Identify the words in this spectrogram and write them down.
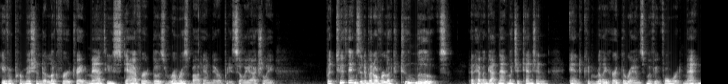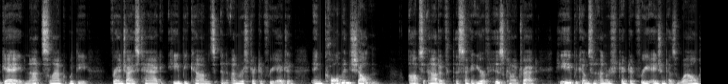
given permission to look for a trade, Matthew Stafford, those rumors about him, they were pretty silly actually. But two things that have been overlooked, two moves that haven't gotten that much attention and could really hurt the Rams moving forward. Matt Gay not slapped with the franchise tag, he becomes an unrestricted free agent. And Coleman Shelton opts out of the second year of his contract. He becomes an unrestricted free agent as well.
